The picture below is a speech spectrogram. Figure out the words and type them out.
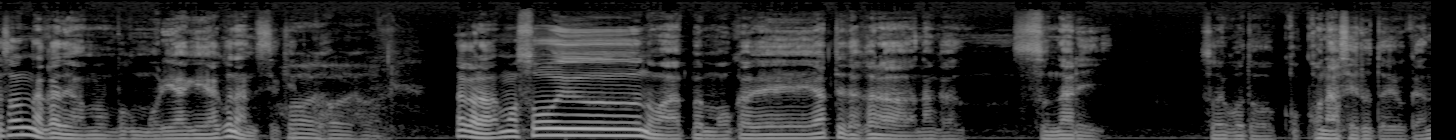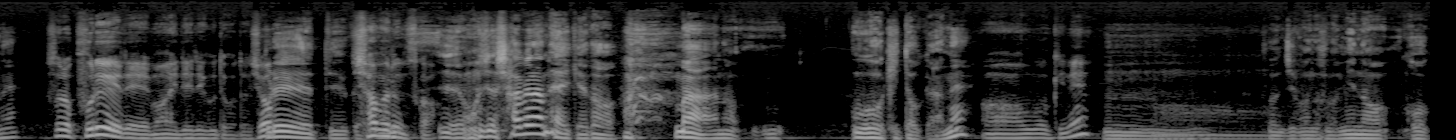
その中ではもう僕盛り上げ役なんですよ結構、だからもうそういうのはやっぱりもうおかげやってたからなんかすんなりそういうことをここなせるというかね。それはプレイで前に出てくるってことでしょ？プレーっていうか喋るんですか？いやもちろん喋らないけど まああの動きとかね。ああ動きね。うん。その自分のその身のこ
